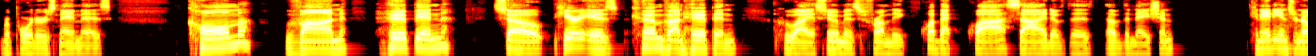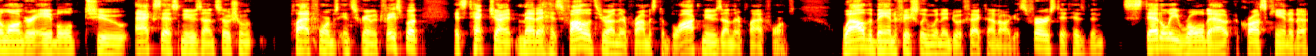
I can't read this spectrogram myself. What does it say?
reporter's name is Com van Heupen. So here is Com van Heupen, who I assume is from the Quebecois side of the of the nation. Canadians are no longer able to access news on social platforms, Instagram and Facebook, as tech giant Meta has followed through on their promise to block news on their platforms. While the ban officially went into effect on August 1st, it has been steadily rolled out across Canada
